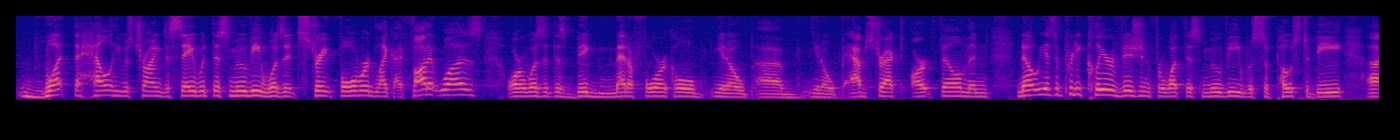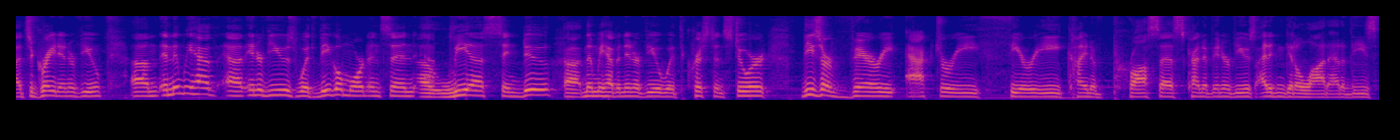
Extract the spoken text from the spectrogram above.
what the hell he was trying to say with this movie. Was it straightforward like I thought it was, or was it this big metaphorical, you know, uh, you know, abstract art film? And no, he has a pretty clear vision for what this movie was supposed to be. Uh, it's a great interview. Um, and then we have uh, interviews with Viggo Mortensen, uh, Léa Seydoux. Uh, then we have an interview with Kristen Stewart. These are very actory theory kind of process kind of interviews. I didn't get a lot out of these.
